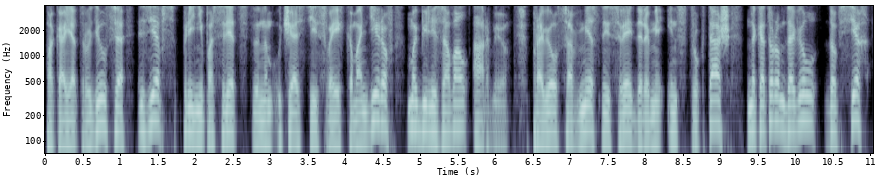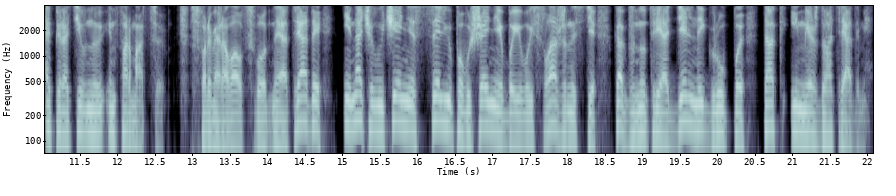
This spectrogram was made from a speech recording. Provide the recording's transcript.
Пока я трудился, Зевс при непосредственном участии своих командиров мобилизовал армию, провел совместный с рейдерами инструктаж, на котором довел до всех оперативную информацию, сформировал сводные отряды и начал учение с целью повышения боевой слаженности как внутри отдельной группы, так и между отрядами.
